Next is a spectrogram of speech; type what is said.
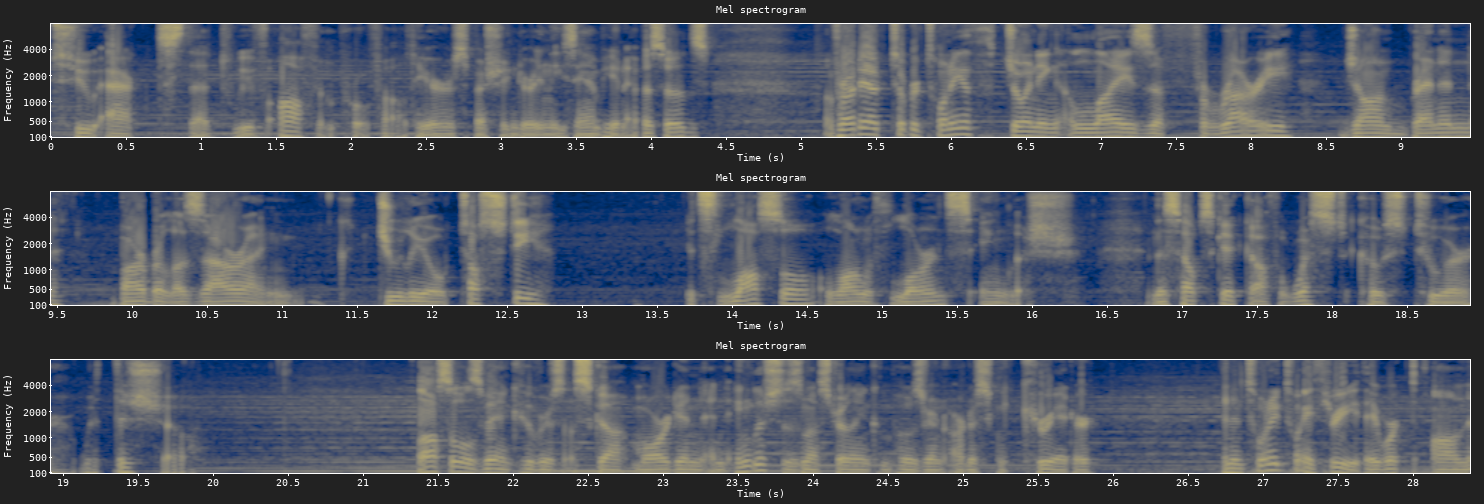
two acts that we've often profiled here, especially during these ambient episodes. On Friday, October 20th, joining Eliza Ferrari, John Brennan, Barbara Lazara, and Giulio Tosti, it's Loscil along with Lawrence English and this helps kick off a West Coast tour with this show. Loscil is Vancouver's Scott Morgan, and English is an Australian composer and artist and curator. And in 2023, they worked on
